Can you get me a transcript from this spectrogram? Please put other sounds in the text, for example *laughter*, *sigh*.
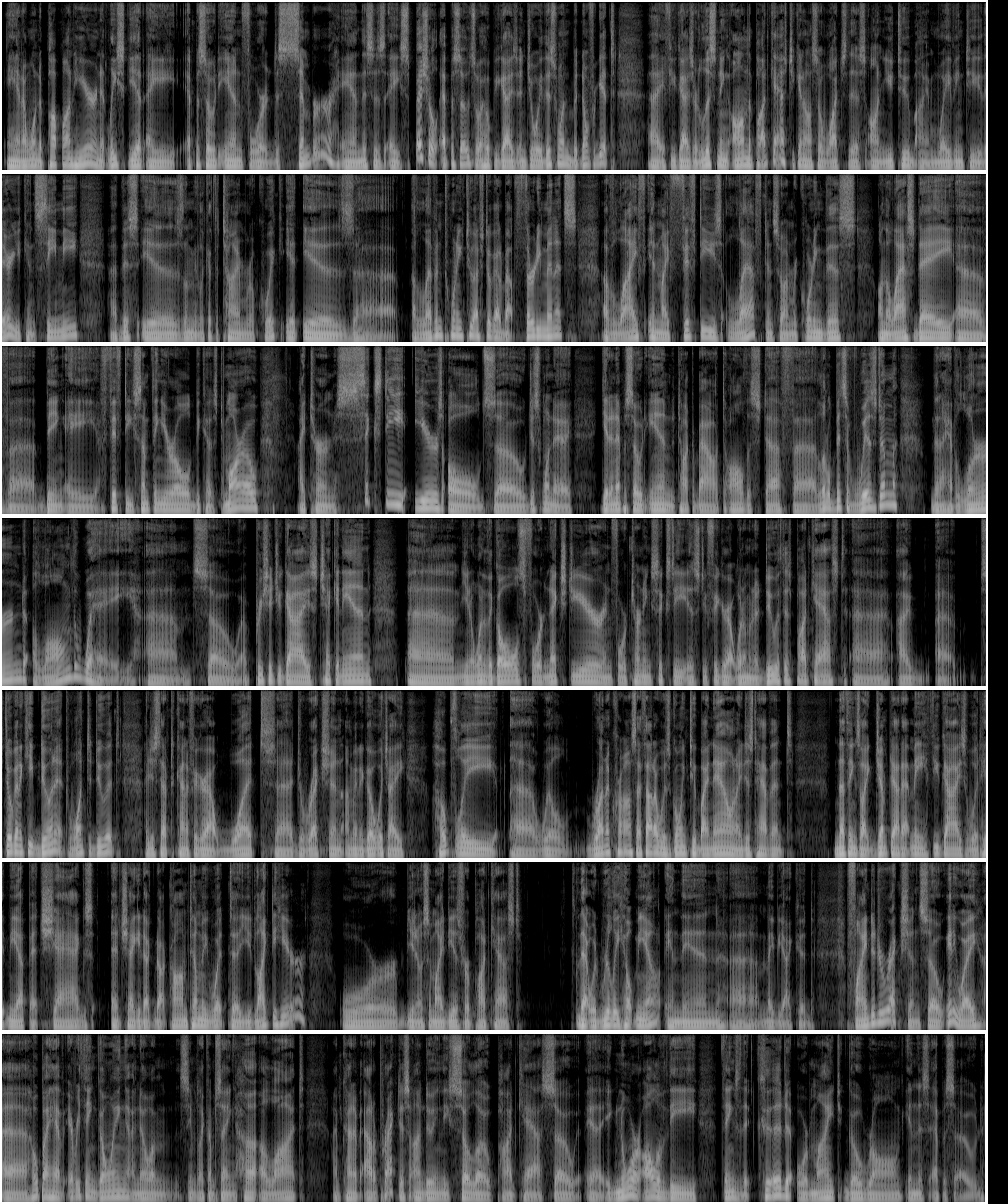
and I wanted to pop on here and at least get a episode in for December. And this is a special episode, so I hope you guys enjoy this one. But don't forget, uh, if you guys are listening on the podcast, you can also watch this on YouTube. I am waving to you there. You can see me. Uh, this is. Let me look at the time real quick. It is. Uh, 1122 i've still got about 30 minutes of life in my 50s left and so i'm recording this on the last day of uh, being a 50 something year old because tomorrow I turn 60 years old. So just want to get an episode in to talk about all the stuff, uh, little bits of wisdom that I have learned along the way. Um, so appreciate you guys checking in. Um, you know, one of the goals for next year and for turning 60 is to figure out what I'm going to do with this podcast. Uh, I, uh, still going to keep doing it, want to do it. I just have to kind of figure out what uh, direction I'm going to go, which I hopefully uh, will run across. I thought I was going to by now, and I just haven't. Nothing's like jumped out at me. If you guys would hit me up at shaggs at shaggyduck.com, tell me what uh, you'd like to hear or you know some ideas for a podcast that would really help me out. And then uh, maybe i could find a direction. So anyway uh, hope i have everything going. I know i'm seems like i'm saying huh a lot. I'm kind of out of practice on doing these solo podcasts. So uh, ignore all of the things that could or might go wrong in this episode.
